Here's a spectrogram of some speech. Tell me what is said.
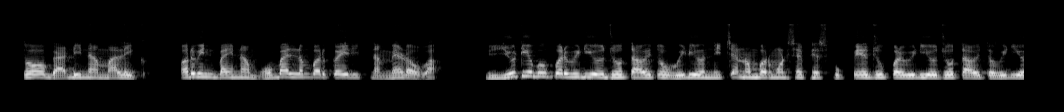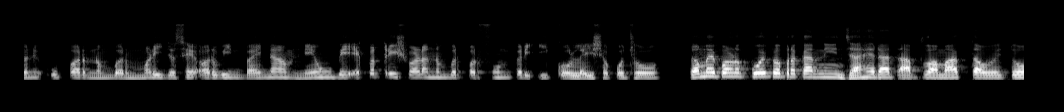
તો ગાડીના માલિક અરવિંદભાઈના મોબાઈલ નંબર કઈ રીતના મેળવવા? યુટ્યુબ ઉપર વીડિયો જોતા હોય તો વીડિયો નીચે નંબર મળશે ફેસબુક પેજ ઉપર વીડિયો જોતા હોય તો વિડીયોની ઉપર નંબર મળી જશે. અરવિંદભાઈના નેવું બે એકત્રીસ વાળા નંબર પર ફોન કરી ઇકો લઈ શકો છો. તમે પણ કોઈ પણ પ્રકારની જાહેરાત આપવા માંગતા હોય તો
